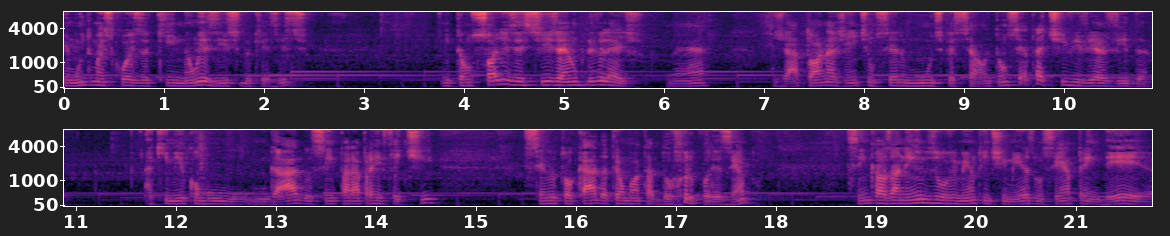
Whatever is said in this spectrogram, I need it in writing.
tem muito mais coisa que não existe do que existe. Então só de existir já é um privilégio, né? Já torna a gente um ser muito especial. Então se é para ti viver a vida aqui meio como um, um gado, sem parar para refletir, sendo tocado até um matadouro, por exemplo, sem causar nenhum desenvolvimento em ti mesmo, sem aprender,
